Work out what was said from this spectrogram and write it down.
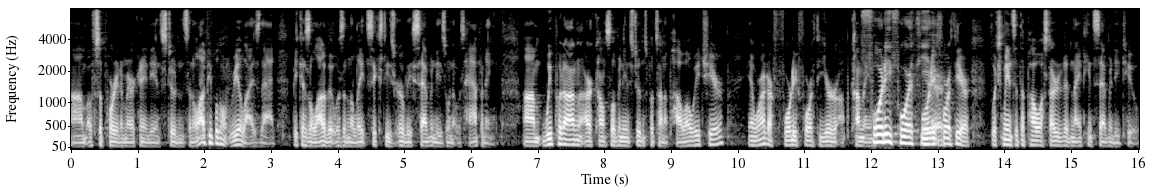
um, of supporting American Indian students. And a lot of people don't realize that because a lot of it was in the late 60s, early 70s when it was happening. Um, we put on, our Council of Indian Students puts on a powwow each year and we're at our 44th year upcoming. 44th year. 44th year, which means that the powwow started in 1972.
